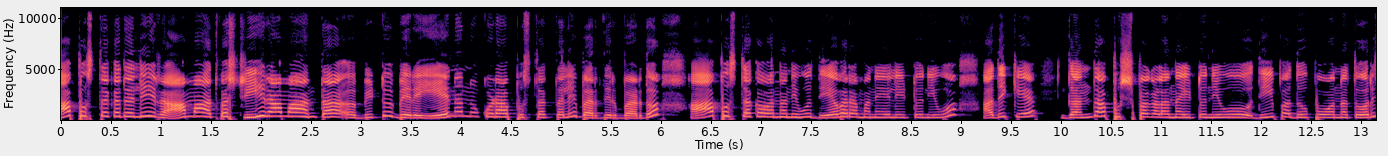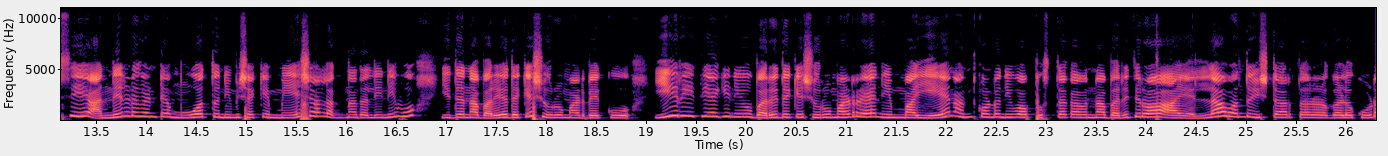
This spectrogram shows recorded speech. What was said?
ಆ ಪುಸ್ತಕದಲ್ಲಿ ರಾಮ ಅಥವಾ ಶ್ರೀರಾಮ ಅಂತ ಬಿಟ್ಟು ಬೇರೆ ಏನನ್ನು ಕೂಡ ಆ ಪುಸ್ತಕದಲ್ಲಿ ಬರೆದಿರಬಾರ್ದು. ಆ ಪುಸ್ತಕವನ್ನು ನೀವು ದೇವರ ಮನೆಯಲ್ಲಿ ಇಟ್ಟು ನೀವು ಅದಕ್ಕೆ ಗಂಧ ಪುಷ್ಪಗಳನ್ನು ಇಟ್ಟು ನೀವು ದೀಪ ಧೂಪವನ್ನು ತೋರಿಸಿ ಹನ್ನೆರಡು ಗಂಟೆ ಮೂವತ್ತು ನಿಮಿಷಕ್ಕೆ ಮೇಷ ಲಗ್ನದಲ್ಲಿ ನೀವು ಇದನ್ನು ಬರೆಯೋದಕ್ಕೆ ಶುರು ಮಾಡಬೇಕು. ಈ ರೀತಿಯಾಗಿ ನೀವು ಬರೆಯೋದಕ್ಕೆ ಶುರು ಮಾಡಿದ್ರೆ ನಿಮ್ಮ ಏನು ಅಂದ್ಕೊಂಡು ನೀವು ಆ ಪುಸ್ತಕವನ್ನು ಬರೆದಿರೋ ಆ ಎಲ್ಲ ಒಂದು ಇಷ್ಟಾರ್ಥಗಳು ಕೂಡ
